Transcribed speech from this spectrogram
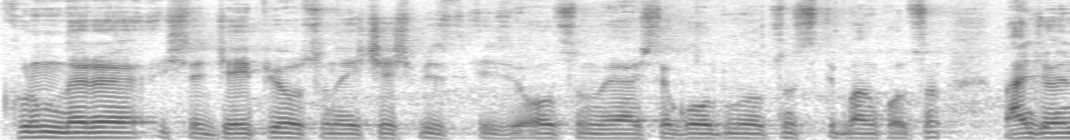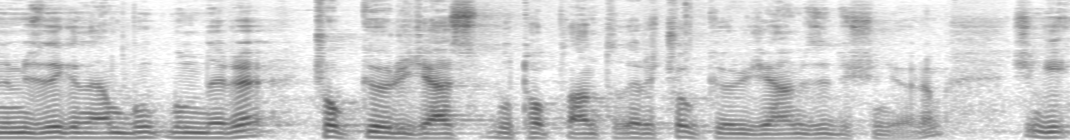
kurumları işte JP olsun, HSBC olsun veya işte Goldman olsun, Citibank olsun. Bence önümüzdeki dönem bu, bunları çok göreceğiz. Bu toplantıları çok göreceğimizi düşünüyorum. Çünkü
